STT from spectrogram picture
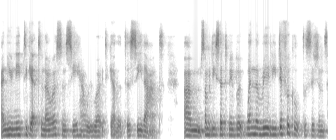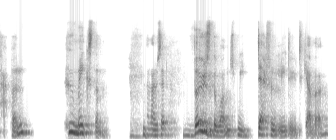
And you need to get to know us and see how we work together to see that. Um, somebody said to me, but when the really difficult decisions happen, who makes them? and I said, those are the ones we definitely do together.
